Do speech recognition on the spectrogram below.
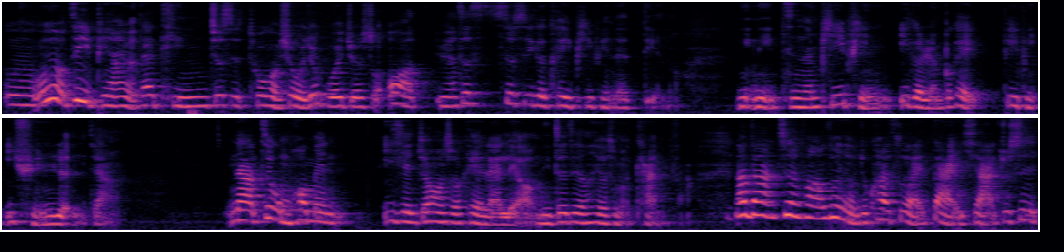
嗯，我有自己平常有在听就是脱口秀，我就不会觉得说，哦，原来这这是一个可以批评的点哦，你你只能批评一个人，不可以批评一群人这样。那这我们后面意见交换的时候可以来聊，你对这个东西有什么看法？那当然正方的论点我就快速来带一下，就是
